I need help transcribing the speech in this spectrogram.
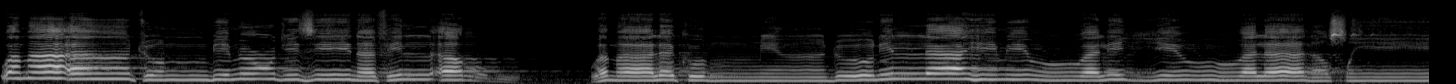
وما أنتم بمعجزين في الأرض وما لكم من دون الله من ولي ولا نصير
